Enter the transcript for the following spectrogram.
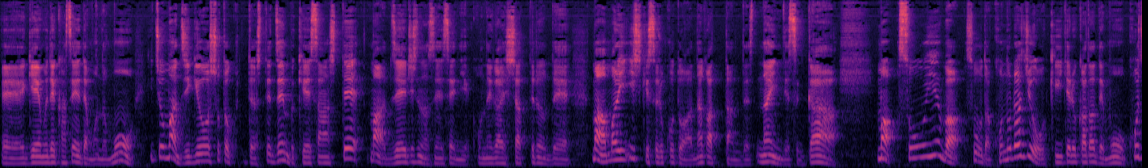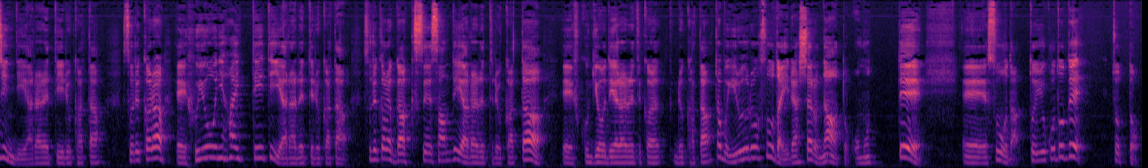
えー、ゲームで稼いだものも、一応まあ事業所得として全部計算して、まあ、税理士の先生にお願いしちゃってるので、まあ、あまり意識することはなかったんです、ないんですが、まあそういえばそうだこのラジオを聴いてる方でも個人でやられている方それから、扶養に入っていてやられてる方それから学生さんでやられてる方、副業でやられてる方多分いろいろそうだいらっしゃるなと思って、えー、そうだということでちょっと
